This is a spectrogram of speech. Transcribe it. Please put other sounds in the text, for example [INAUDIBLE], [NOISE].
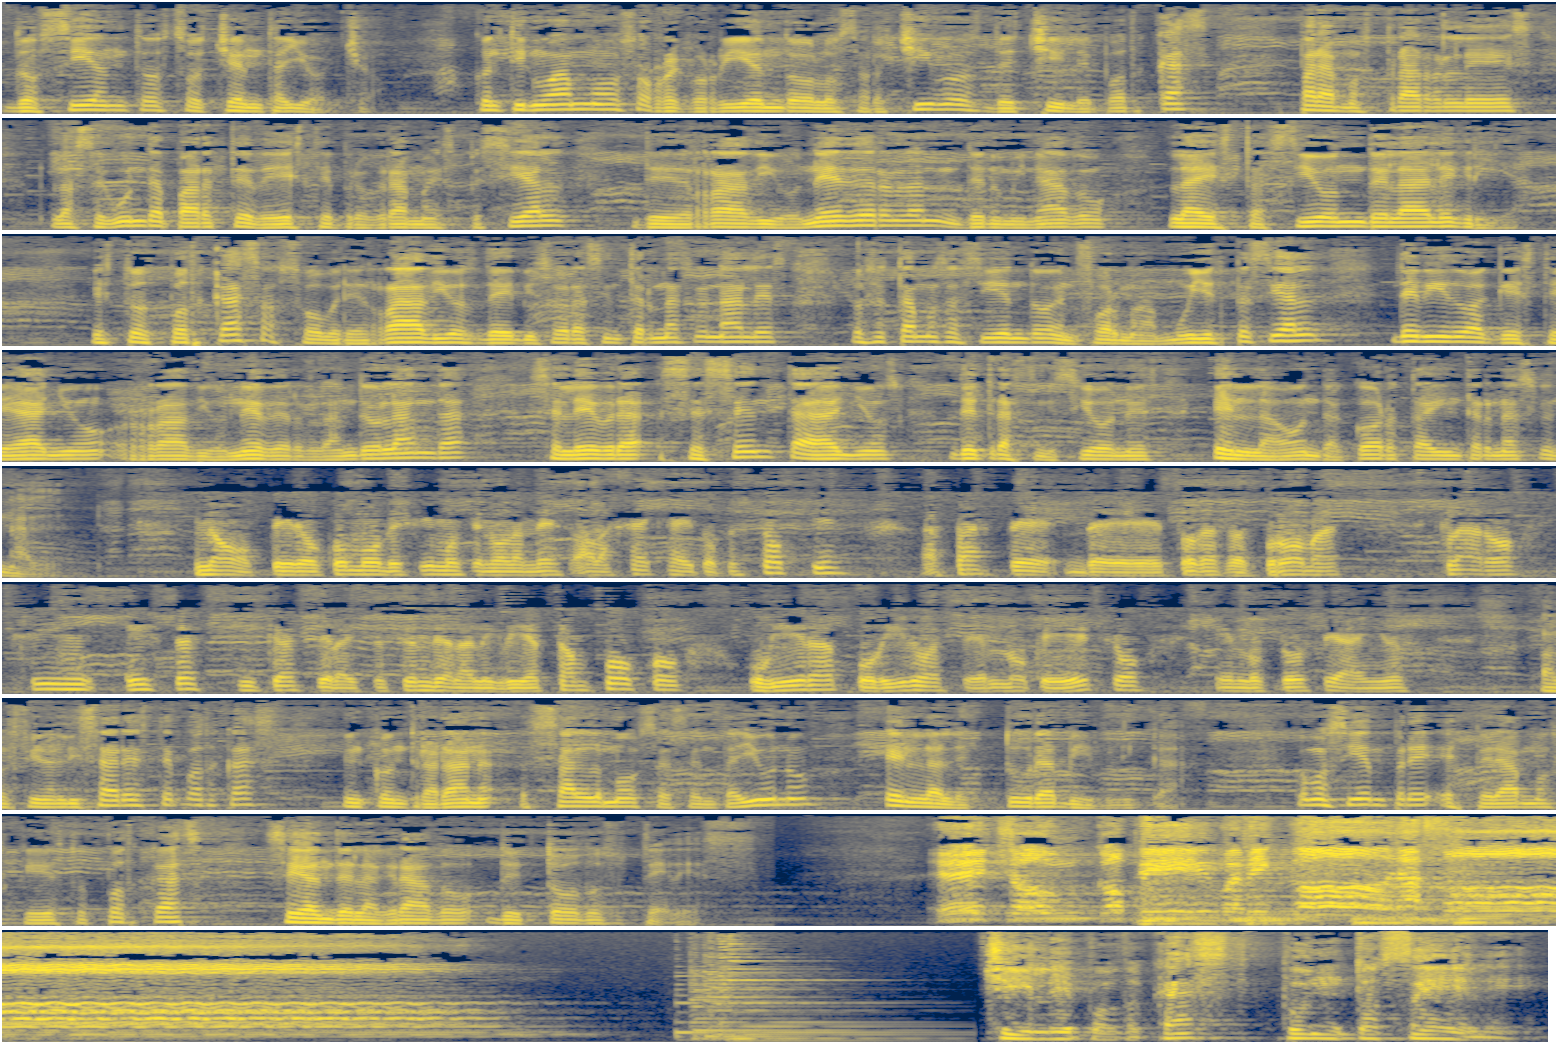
288. Continuamos recorriendo los archivos de Chile Podcast para mostrarles la segunda parte de este programa especial de Radio Nederland denominado La Estación de la Alegría. Estos podcasts sobre radios de emisoras internacionales los estamos haciendo en forma muy especial debido a que este año Radio Nederland de Holanda celebra 60 años de transmisiones en la onda corta internacional. No, pero como decimos en holandés, a la gekheid op een stokje, aparte de todas las bromas, claro, sin estas chicas de la Estación de la Alegría tampoco hubiera podido hacer lo que he hecho en los 12 años. Al finalizar este podcast encontrarán Salmo 61 en la lectura bíblica. Como siempre, esperamos que estos podcasts sean del agrado de todos ustedes. Hecho un copivo en mi corazón. chilepodcast.cl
